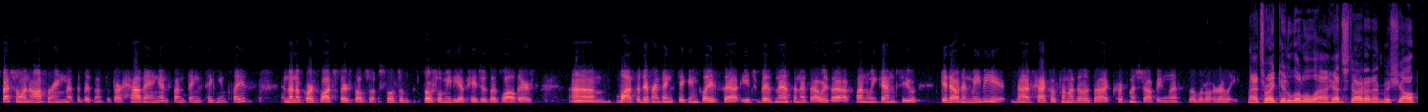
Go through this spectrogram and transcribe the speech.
special and offering that the businesses are having and fun things taking place. And then, of course, watch their social social, social media pages as well. There's um, lots of different things taking place at each business, and it's always a fun weekend to get out and maybe uh, tackle some of those uh, Christmas shopping lists a little early. That's right. Get a little uh, head start on it, Michelle.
